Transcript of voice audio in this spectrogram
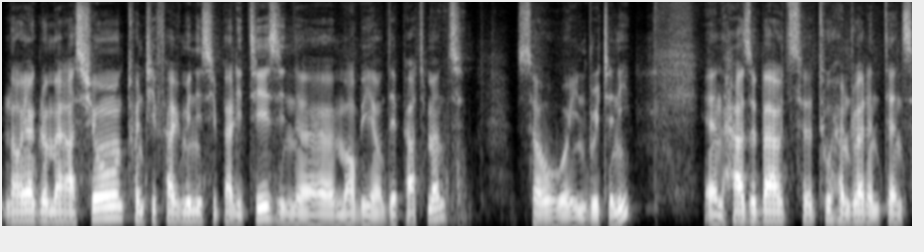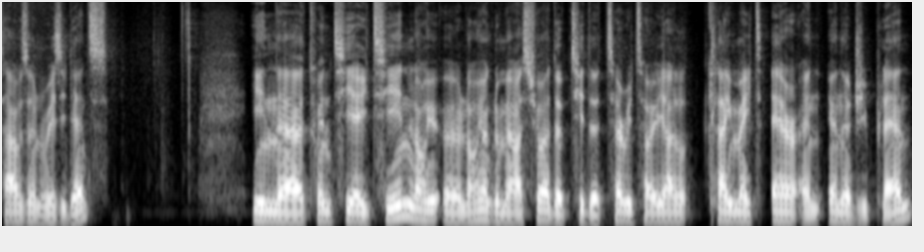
Lorient Agglomeration, 25 municipalities in uh, Morbihan department, so in Brittany, and has about uh, 210,000 residents. In uh, 2018, Lorient, uh, Lorient Agglomeration adopted a territorial climate, air, and energy plan,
